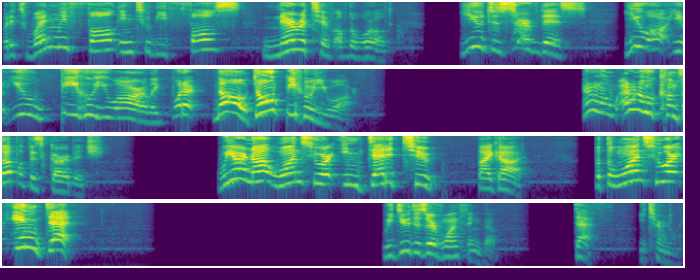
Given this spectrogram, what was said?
But it's when we fall into the false narrative of the world. You deserve this. You are you you be who you are. Like what No, don't be who you are. I don't know I don't know who comes up with this garbage. We are not ones who are indebted to by God, but the ones who are in debt. We do deserve one thing though. Death eternally.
